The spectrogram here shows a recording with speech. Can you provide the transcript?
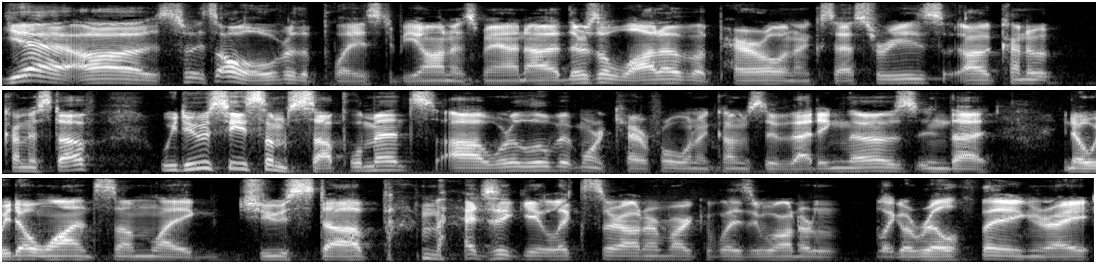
Yeah, uh, so it's all over the place to be honest, man. Uh, there's a lot of apparel and accessories uh, kind of kind of stuff. We do see some supplements. Uh, we're a little bit more careful when it comes to vetting those, in that you know we don't want some like juiced up magic elixir on our marketplace. We want a, like a real thing, right?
